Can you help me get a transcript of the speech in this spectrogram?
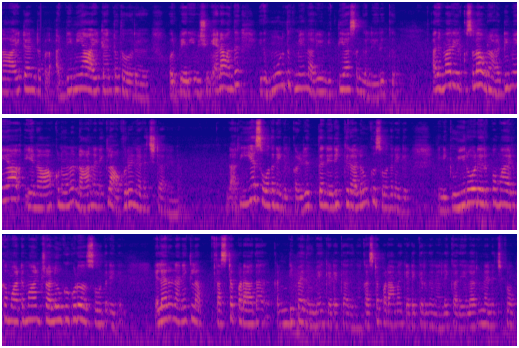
நான் ஆயிட்டேன்றது அடிமையாக ஆயிட்டேன்றது ஒரு ஒரு பெரிய விஷயம். ஏன்னா வந்து இது மூணுத்துக்குமே நிறைய வித்தியாசங்கள் இருக்குது அது மாதிரி இருக்க. சொல்ல அவர் அடிமையாக என்னை ஆக்கணும்னு நான் நினைக்கல. அவரே நினச்சிட்டாரு என்ன. நிறைய சோதனைகள் கழுத்தை நெரிக்கிற அளவுக்கு சோதனைகள். இன்னைக்கு உயிரோடு இருப்போமா இருக்க மாட்டோமான்ற அளவுக்கு கூட ஒரு சோதனைகள். எல்லாரும் நினைக்கலாம் கஷ்டப்படாத கண்டிப்பாக எதுவுமே கிடைக்காதுங்க. கஷ்டப்படாமல் கிடைக்கிறது நினைக்காது. எல்லாரும் நினச்சிக்கிறோம்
